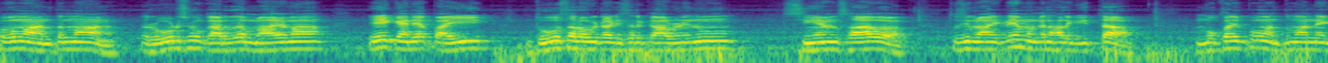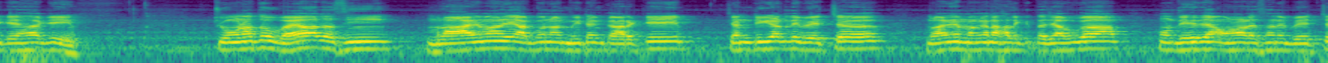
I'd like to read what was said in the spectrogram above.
ਭਗਵੰਤ ਮਾਨ ਰੋਡ ਸ਼ੋਅ ਕਰਦਾ ਮੁਲਾਜ਼ਮਾਂ ਇਹ ਕਹਿੰਦੇ ਆ ਭਾਈ 2 ਸਾਲ ਹੋ ਗਏ ਤੁਹਾਡੀ ਸਰਕਾਰ ਬਣੀ ਨੂੰ, ਸੀਐਮ ਸਾਹਿਬ, ਤੁਸੀਂ ਮੁਲਾਜ਼ਮ ਕਿਹੜੇ ਮੰਗਣ ਹੱਲ ਕੀਤਾ? ਮੁੱਖ ਮੰਤਰੀ ਭਗਵੰਤ ਮਾਨ ਨੇ ਕਿਹਾ ਕਿ ਚੋਣਾਂ ਤੋਂ ਬਾਅਦ ਅਸੀਂ ਮੁਲਾਜ਼ਮਾਂ ਦੇ ਆਗੂ ਨਾਲ ਮੀਟਿੰਗ ਕਰਕੇ ਚੰਡੀਗੜ੍ਹ ਦੇ ਵਿੱਚ ਮੁਲਾਜ਼ਮ ਮੰਗਾਂ ਨਾਲ ਹੱਲ ਕੀਤਾ ਜਾਊਗਾ। ਹੁਣ ਦੇਖਦੇ ਹਾਂ ਆਉਣ ਵਾਲੇ ਸਮੇਂ ਵਿੱਚ,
